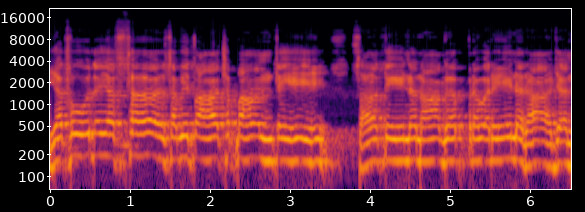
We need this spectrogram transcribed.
यथोदयस्थ सविता छपाते सतेन नाग प्रवरेण राजन।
